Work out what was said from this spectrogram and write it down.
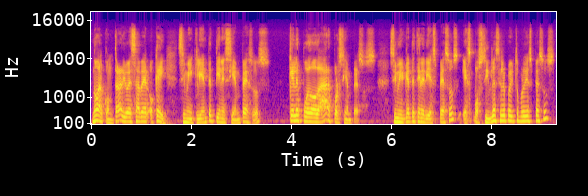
No, al contrario, es saber, ok, si mi cliente tiene 100 pesos, ¿qué le puedo dar por 100 pesos? Si mi cliente tiene 10 pesos, ¿es posible hacer el proyecto por 10 pesos?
